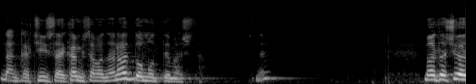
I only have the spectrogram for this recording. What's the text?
なんか小さい神様だなと思ってましたね。まあ、私は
